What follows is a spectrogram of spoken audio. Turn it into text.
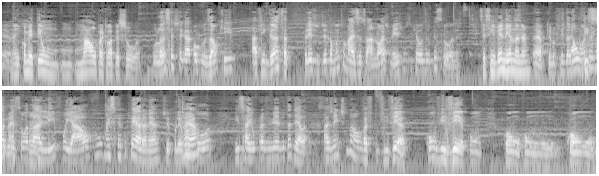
É. né, e cometer um, um mal para aquela pessoa. O lance é chegar à conclusão que a vingança prejudica muito mais a nós mesmos do que a outra pessoa, né? Você se envenena, né? É, porque no fim das É um contas vício, a né? pessoa tá ali, foi alvo, mas se recupera, né? Tipo, levantou e saiu pra viver a vida dela. A gente não vai viver, conviver com, com, com, com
